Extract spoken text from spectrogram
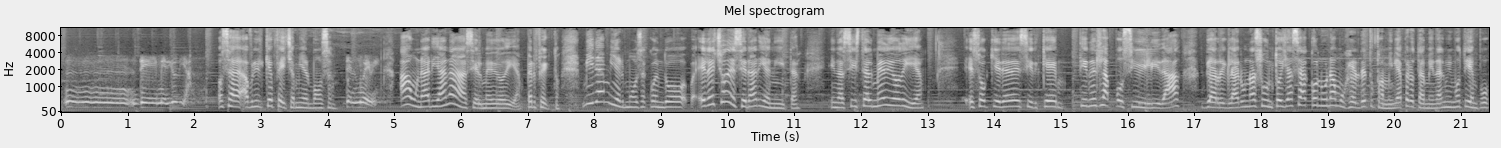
mm, de mediodía. O sea, abril, ¿qué fecha, mi hermosa? Del 9. Ah, una ariana hacia el mediodía. Perfecto. Mira, mi hermosa, cuando el hecho de ser arianita y naciste al mediodía, eso quiere decir que tienes la posibilidad de arreglar un asunto, ya sea con una mujer de tu familia, pero también al mismo tiempo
